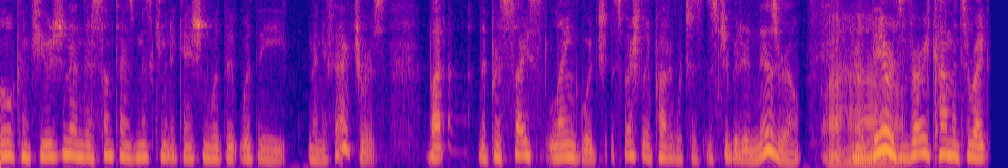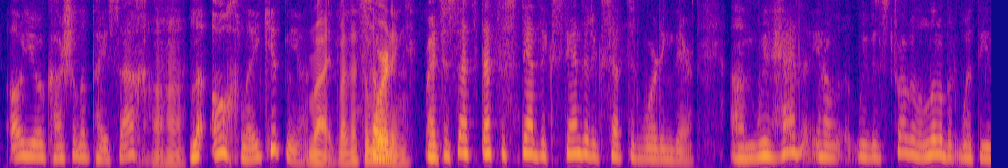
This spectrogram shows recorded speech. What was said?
little confusion and there's sometimes miscommunication with the with the manufacturers, but the precise language, especially a product which is distributed in Israel, you know, there it's very common to write "Oyo kasher pesach Uh-huh. le'ochle kitniot." Right, but that's the wording. Right, so that's that's the standard standard accepted wording there. Um, we've had, you know, we've struggled a little bit with the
